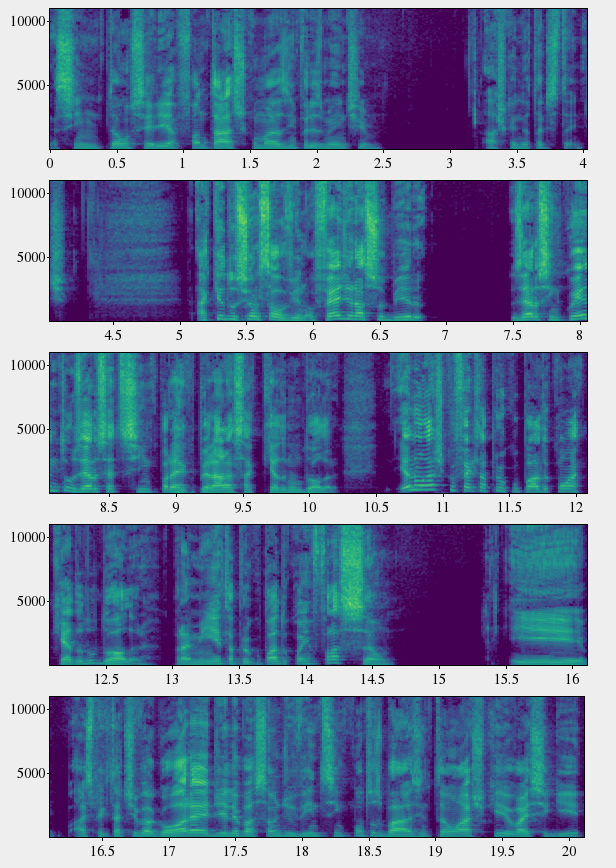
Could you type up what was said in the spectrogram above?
Assim, então seria fantástico, mas infelizmente Acho que ainda está distante. Aqui do senhor Salvino. O Fed irá subir 0,50 ou 0,75 para recuperar essa queda no dólar. Eu não acho que o Fed está preocupado com a queda do dólar. Para mim, ele está preocupado com a inflação. E a expectativa agora é de elevação de 25 pontos base. Então acho que vai seguir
